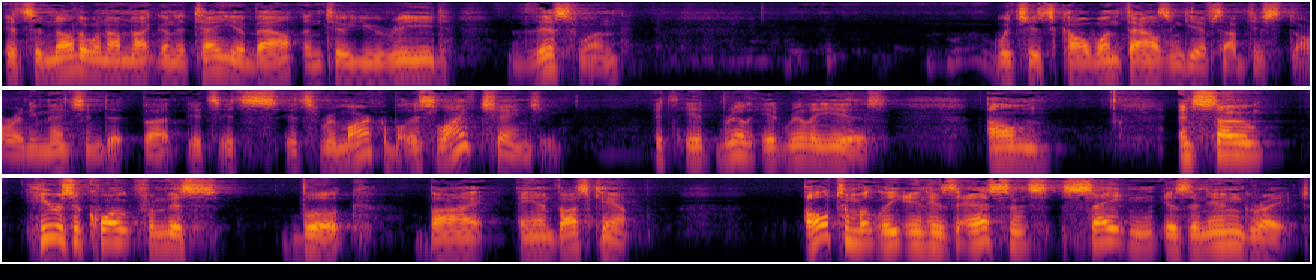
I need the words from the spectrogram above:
It's another one I'm not going to tell you about until you read this one, which is called 1000 Gifts. I've just already mentioned it, but it's, it's, it's remarkable. It's life changing. It, it really, it really is. Um, and so here's a quote from this book by Ann Voskamp. Ultimately, in his essence, Satan is an ingrate.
